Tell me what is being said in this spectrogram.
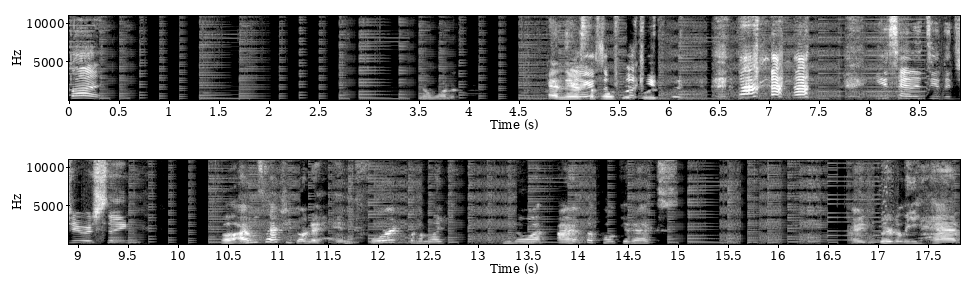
butt. No one. And there's, There's the focus loop. you just had to do the Jewish thing. Well, I was actually going to hint for it, but I'm like, you know what? I have the Pokedex. I literally had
